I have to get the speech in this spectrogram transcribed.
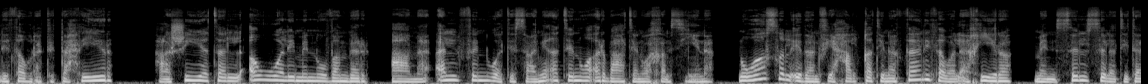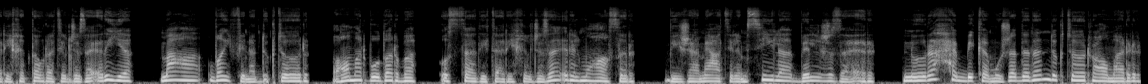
لثورة التحرير عشية الأول من نوفمبر عام 1954 نواصل إذن في حلقتنا الثالثة والأخيرة من سلسلة تاريخ الثورة الجزائرية مع ضيفنا الدكتور عمر بوضربة أستاذ تاريخ الجزائر المعاصر بجامعة المسيلة بالجزائر. نرحب بك مجددا دكتور عمر.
